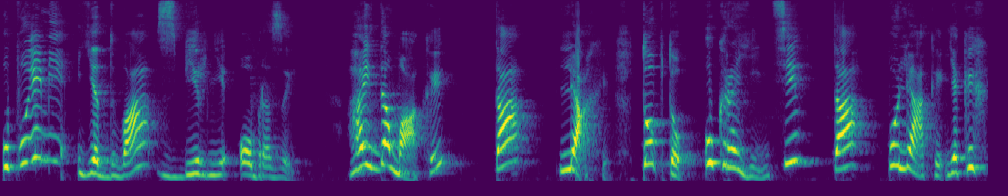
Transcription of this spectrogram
У поемі є два збірні образи: гайдамаки та ляхи, тобто українці та поляки, яких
